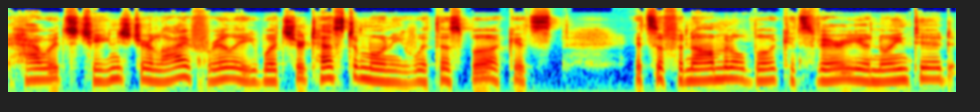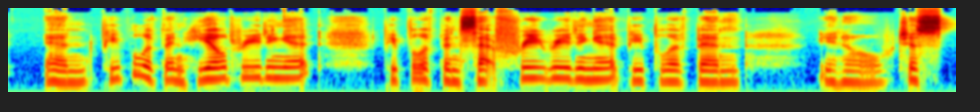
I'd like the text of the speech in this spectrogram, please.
how it's changed your life. Really, what's your testimony with this book? It's it's a phenomenal book. It's very anointed and people have been healed reading it. People have been set free reading it. People have been, you know, just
